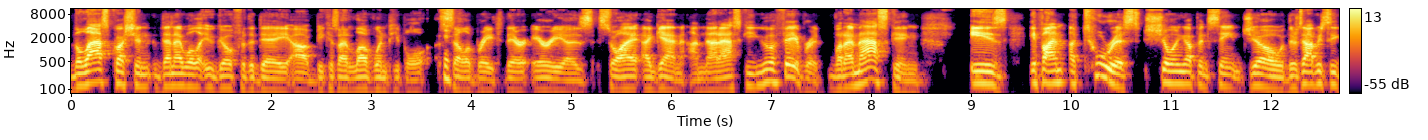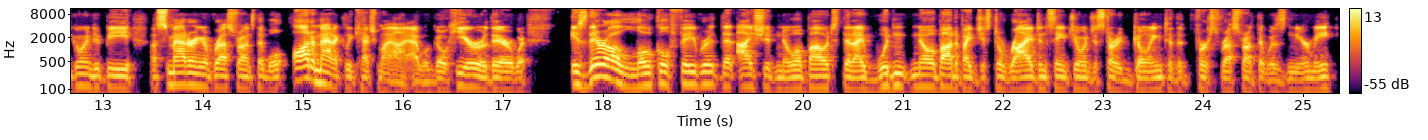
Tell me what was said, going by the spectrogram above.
The last question, then I will let you go for the day uh, because I love when people celebrate their areas. So I again, I'm not asking you a favorite. What I'm asking is if I'm a tourist showing up in St. Joe, there's obviously going to be a smattering of restaurants that will automatically catch my eye. I will go here or there. Where is there a local favorite that I should know about that I wouldn't know about if I just arrived in St. Joe and just started going to the first restaurant that was near me?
